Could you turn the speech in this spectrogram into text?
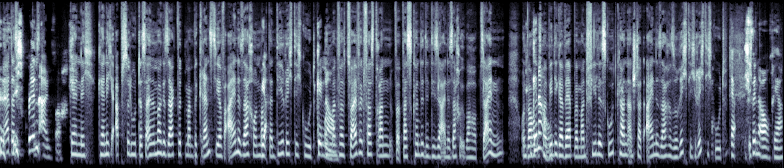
Ja, das, ich bin einfach. Kenne ich, kenne ich absolut, dass einem immer gesagt wird, man begrenzt sich auf eine Sache und macht ja. dann die richtig gut. Genau. Und man verzweifelt fast dran, was könnte denn diese eine Sache überhaupt sein? Und warum genau. ist man weniger wert, wenn man vieles gut kann, anstatt eine Sache so richtig, richtig gut? Ja, ich, ich finde auch, ja.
